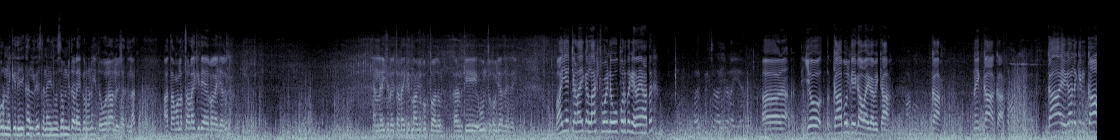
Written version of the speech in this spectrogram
पूर्ण केली ही खाली दिसत नाही समजी चढाई करून इथं वर आलोय साथीला आता मला चढाई किती आहे बघायची अजून? त्यांना विचाराय चढाई कितला आम्ही बघतो अजून कारण की उंच खूप जास्त आहे भाई ये चढ़ाई का लास्ट पॉइंट है ऊपर तक है ना यहाँ तक? चढाई चढाई यो का बोल के गाँव आएगा अभी का? का? नहीं का का। का आएगा लेकिन का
